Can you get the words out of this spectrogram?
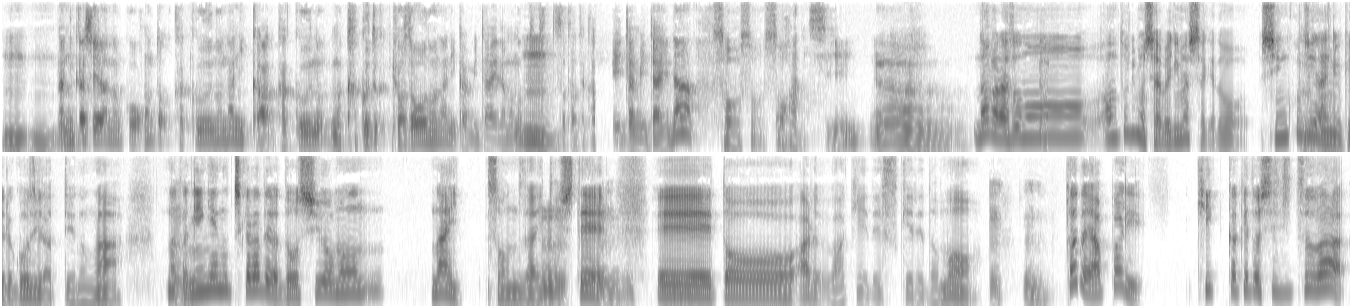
うんうん。何かしらの、こう、本当架空の何か、架空の、まあ、架空とか、虚像の何かみたいなものとずっと戦っていたみたいなそうそうそうお。話？うん。だからその、あの時も喋りましたけど、シン・ゴジラにおけるゴジラっていうのが、なんか人間の力ではどうしようもない存在として、うんえっ、と、あるわけですけれども、うん。うん。ただやっぱりきっかけとして実は、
